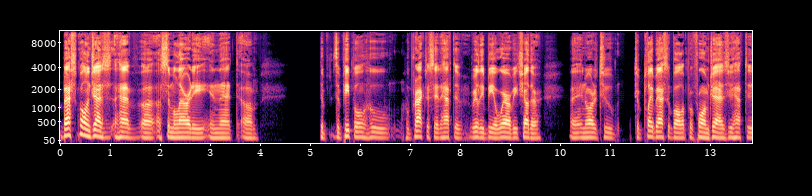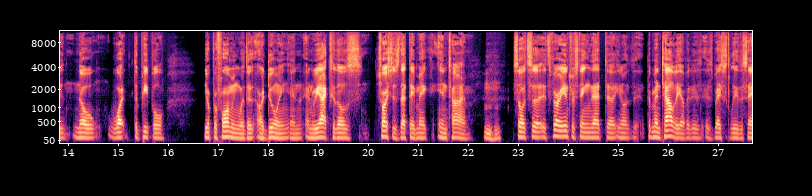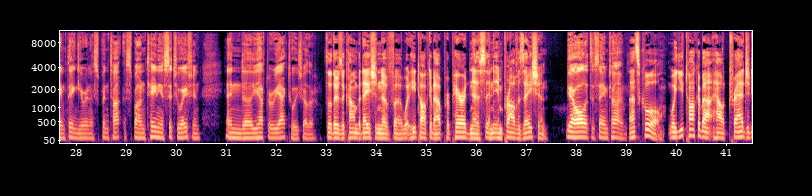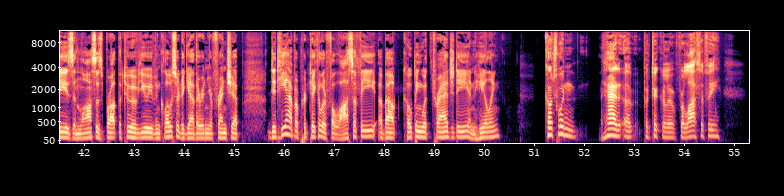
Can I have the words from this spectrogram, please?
basketball and jazz have uh, a similarity in that um, the the people who who practice it have to really be aware of each other uh, in order to to play basketball or perform jazz. You have to know what the people you're performing with are- doing and and react to those choices that they make in time. Hmm So it's uh, it's very interesting that uh, you know the, the mentality of it is, is basically the same thing. You're in a sponta- spontaneous situation, and uh, you have to react to each other. So there's a combination of uh, what he talked about preparedness and improvisation. Yeah, all at the same time. That's cool. Well, you talk about how tragedies and losses brought the two of you even closer together in your friendship. Did he have a particular philosophy about coping with tragedy and healing? Coach Wooden had a particular philosophy,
